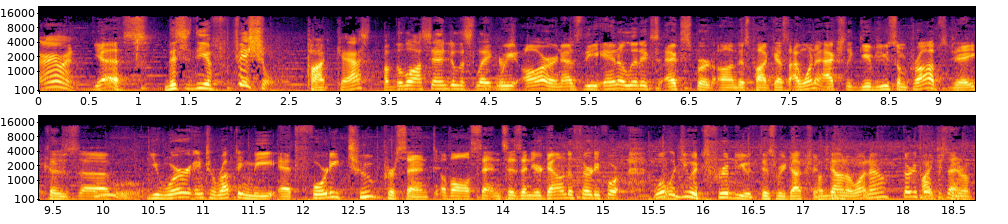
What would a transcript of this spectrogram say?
Aaron, Yes, this is the official podcast of the Los Angeles Lakers. we are. And as the analytics expert on this podcast, I want to actually give you some props, Jay, because uh, you were interrupting me at 42% of all sentences, and you're down to 34. What would you attribute this reduction I'm to? down to what now? 34%. I just interrupt-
